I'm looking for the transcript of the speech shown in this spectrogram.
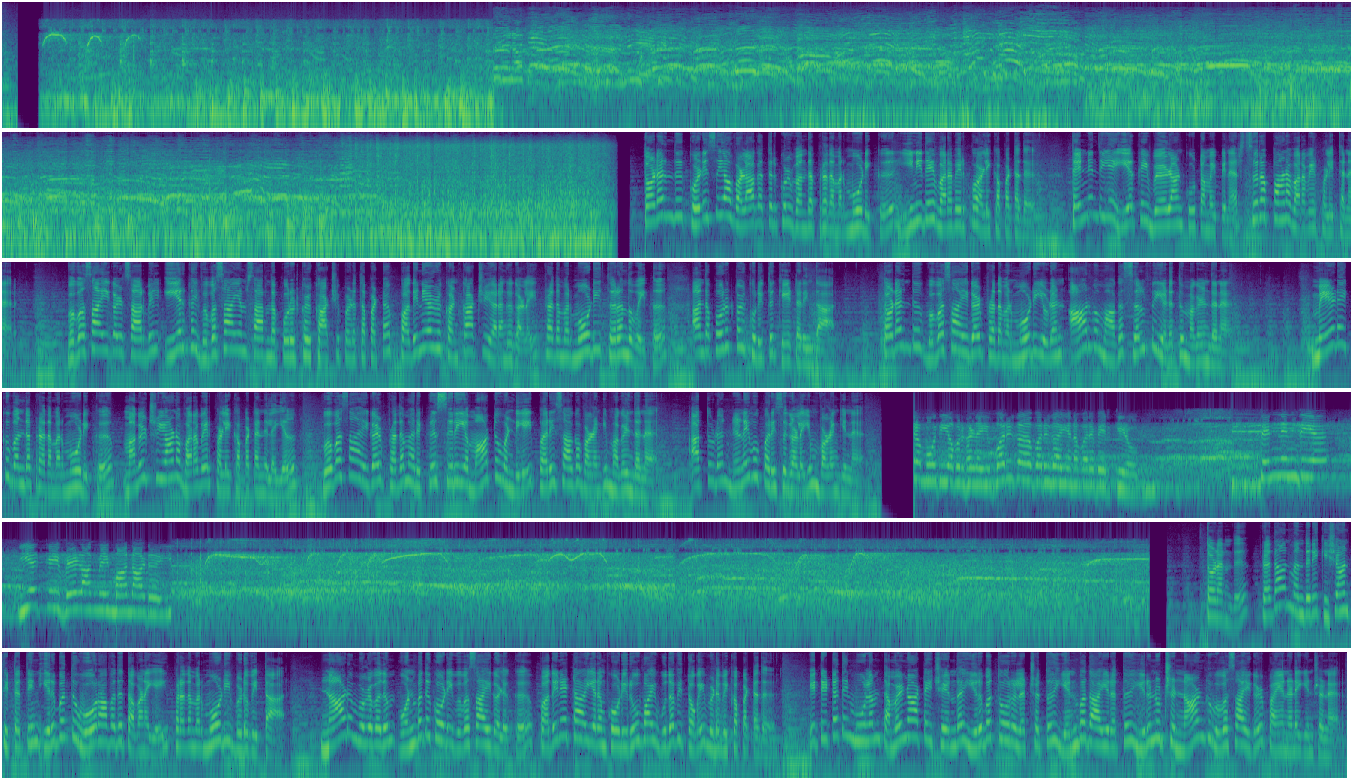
கொடிசியா வளாகத்திற்குள் வந்த பிரதமர் மோடிக்கு இனிதே வரவேற்பு அளிக்கப்பட்டது. தென்னிந்திய இயற்கை வேளாண் கூட்டமைப்பினர் சிறப்பான வரவேற்பளித்தனர் விவசாயிகள் சார்பில் இயற்கை விவசாயம் சார்ந்த பொருட்கள் காட்சிப்படுத்தப்பட்ட பதினேழு கண்காட்சி அரங்குகளை பிரதமர் மோடி திறந்து வைத்து அந்த பொருட்கள் குறித்து கேட்டறிந்தார். தொடர்ந்து விவசாயிகள் பிரதமர் மோடியுடன் ஆர்வமாக செல்ஃபி எடுத்து மகிழ்ந்தனர். மேடைக்கு வந்த பிரதமர் மோடிக்கு மகிழ்ச்சியான வரவேற்பளிக்கப்பட்ட நிலையில் விவசாயிகள் பிரதமருக்கு சிறிய மாட்டு வண்டியை பரிசாக வழங்கி மகிழ்ந்தனர். அத்துடன் நினைவு பரிசுகளையும் வழங்கினர். நரேந்திர மோடி அவர்களை வருக வருக என வரவேற்கிறோம். தென்னிந்திய இயற்கை வேளாண்மை மாநாடு தொடர்ந்து பிரதான் மந்திரி கிஷான் திட்டத்தின் இருபத்து ஓராவது தவணையை பிரதமர் மோடி விடுவித்தார். நாடு முழுவதும் ஒன்பது கோடி விவசாயிகளுக்கு பதினெட்டாயிரம் கோடி ரூபாய் உதவித்தொகை விடுவிக்கப்பட்டது. இத்திட்டத்தின் மூலம் தமிழ்நாட்டைச் சேர்ந்த இருபத்தோரு லட்சத்து எண்பதாயிரத்து இருநூற்று நான்கு விவசாயிகள் பயனடைகின்றனர்.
